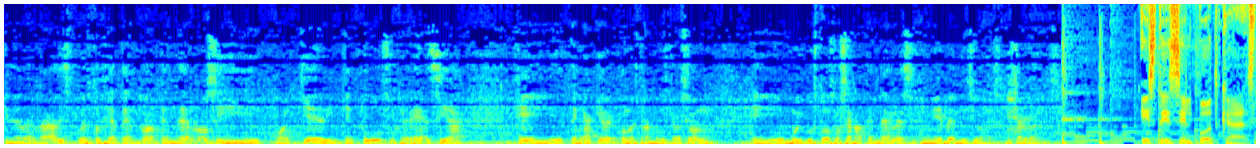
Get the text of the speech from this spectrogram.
y de verdad dispuestos y atentos a atenderlos y cualquier inquietud, sugerencia que tenga que ver con nuestra administración, eh, muy gustosos en atenderles y mil bendiciones. Muchas gracias. Este es el podcast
